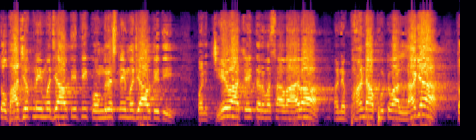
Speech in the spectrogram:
તો ભાજપને મજા આવતી હતી કોંગ્રેસને મજા આવતી હતી. પણ જેવા ચૈતર વસાવા આવ્યા અને ભાંડા ફૂટવા લાગ્યા, તો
